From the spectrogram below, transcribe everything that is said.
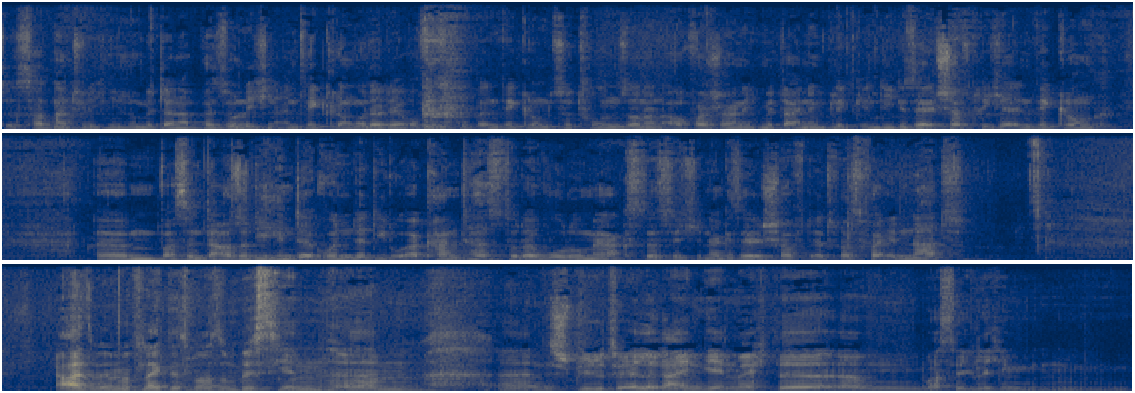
Das hat natürlich nicht nur mit deiner persönlichen Entwicklung oder der Office Group Entwicklung zu tun, sondern auch wahrscheinlich mit deinem Blick in die gesellschaftliche Entwicklung. Ähm, was sind da so die Hintergründe, die du erkannt hast oder wo du merkst, dass sich in der Gesellschaft etwas verändert? Ja, also wenn man vielleicht jetzt mal so ein bisschen ähm, in das Spirituelle reingehen möchte, ähm, was sicherlich ein,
